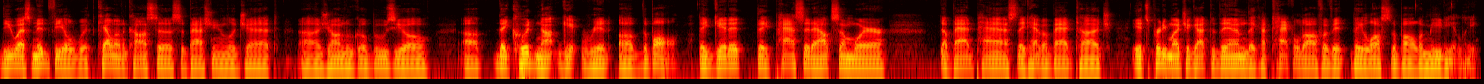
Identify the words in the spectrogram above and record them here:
the U.S. midfield with Kellyn Acosta, Sebastian Lletget, uh, Gianluca Busio, uh, they could not get rid of the ball. They get it, they pass it out somewhere, a bad pass, they'd have a bad touch. It's pretty much it got to them, they got tackled off of it, they lost the ball immediately.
